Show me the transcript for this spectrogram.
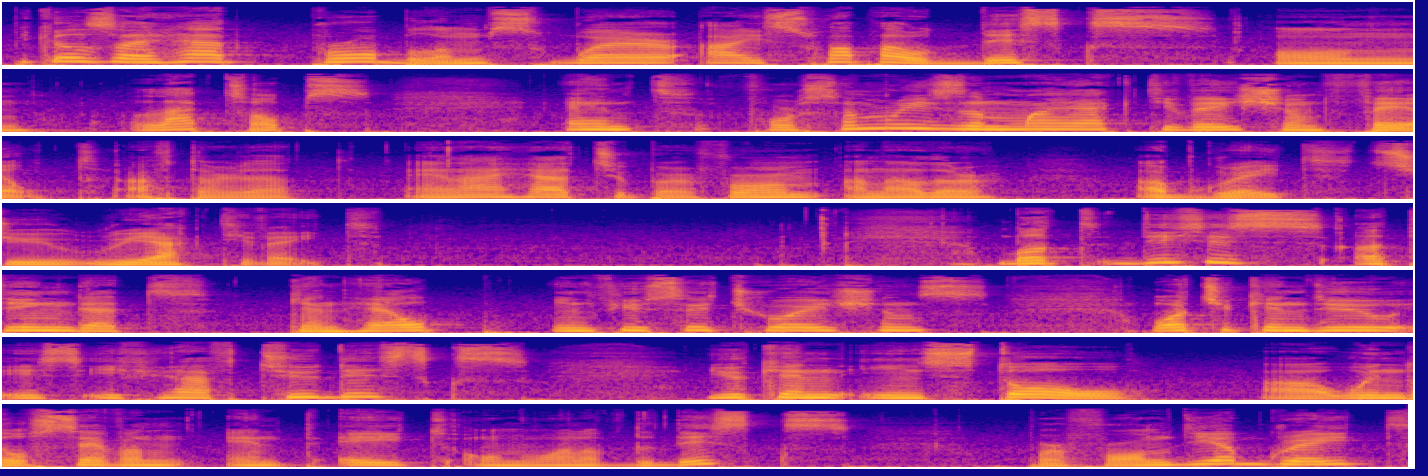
because I had problems where I swap out disks on laptops and for some reason my activation failed after that and I had to perform another upgrade to reactivate. But this is a thing that can help in few situations. What you can do is if you have two disks, you can install uh, Windows 7 and 8 on one of the disks, perform the upgrade,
